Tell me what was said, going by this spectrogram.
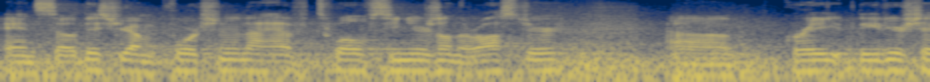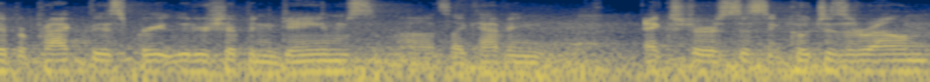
And so this year I'm fortunate. I have 12 seniors on the roster. Um, great leadership at practice, great leadership in games. Uh, it's like having extra assistant coaches around,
